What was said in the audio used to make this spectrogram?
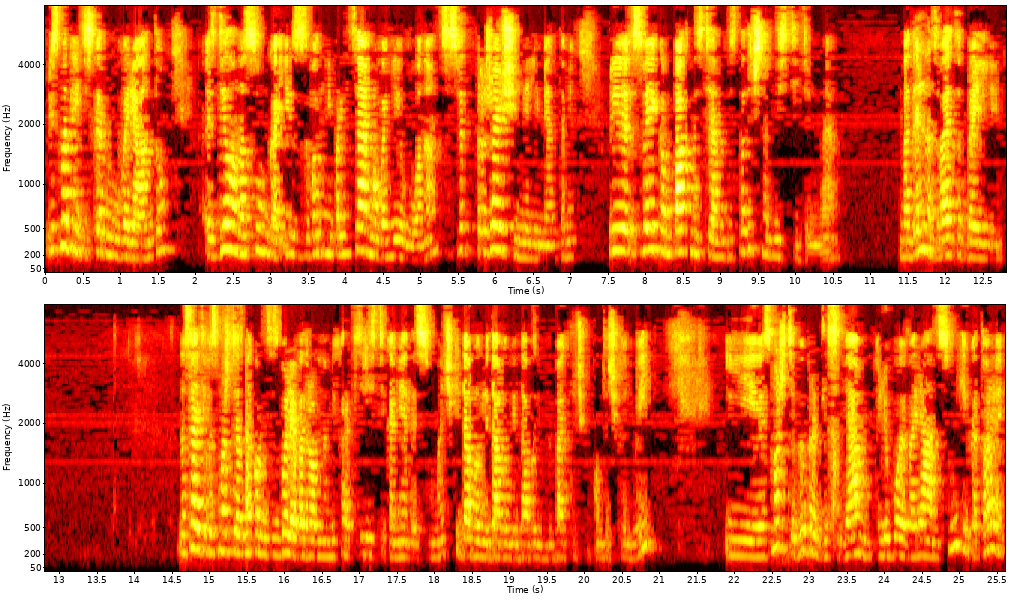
Присмотритесь к этому варианту. Сделана сумка из водонепроницаемого нейлона со светоотражающими элементами. При своей компактности она достаточно вместительная. Модель называется Belly. На сайте вы сможете ознакомиться с более подробными характеристиками этой сумочки www.bike.com.ua и сможете выбрать для себя любой вариант сумки, который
